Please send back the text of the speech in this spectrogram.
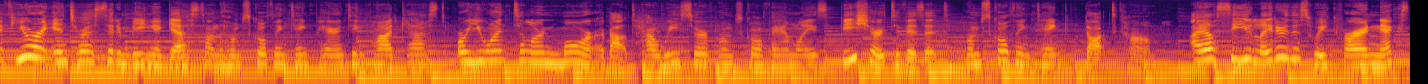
If you are interested in being a guest on the Homeschool Think Tank Parenting Podcast, or you want to learn more about how we serve homeschool families, be sure to visit homeschoolthinktank.com. I'll see you later this week for our next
